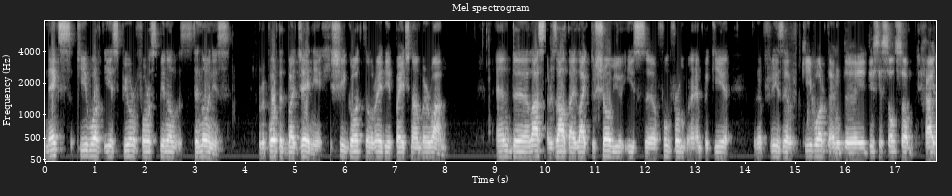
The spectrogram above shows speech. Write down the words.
Next keyword is pure for spinal stenosis, reported by Jenny. She got already page number one. And the uh, last result I like to show you is uh, full from MPK the freezer keyword and uh, this is also high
